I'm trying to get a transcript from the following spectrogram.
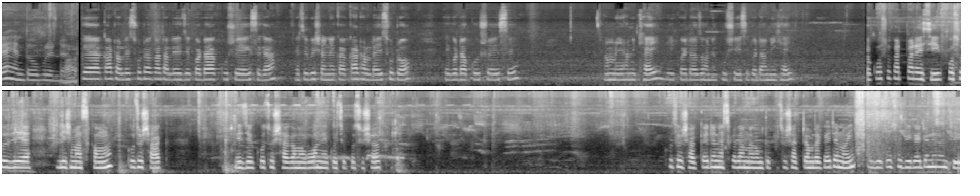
দেখেন তো উপরেরটা কাঁঠালে ছোট কাঁঠালে যে কটা কুশ হয়ে গেছে গা এসে বিছানে কাঁঠালটাই ছোট এই কটা কুশ হয়েছে আমি এখন খাই এই কয়টা যখন কুশ হয়েছে কয়টা আমি খাই। কচু কাঠ পাড়াইছি, কচু দিয়ে ইলিশ মাছ খামো, কচু শাক। এই যে কচু শাক আমাকে অনেক হয়েছে কচু শাক। কচু শাক কেটে আজকে রান্না করতে কচু শাকটা আমরা কেটে নই, এই যে কচু দিয়ে কেটে নিয়ে আনছি।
